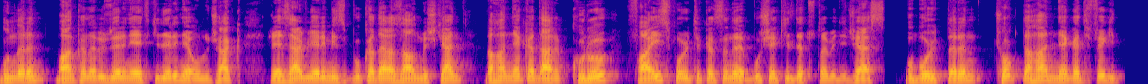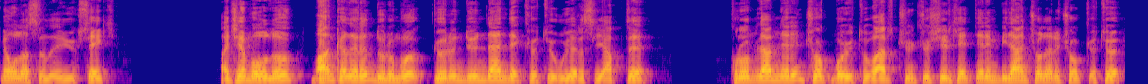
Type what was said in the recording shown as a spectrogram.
Bunların bankalar üzerine etkileri ne olacak? Rezervlerimiz bu kadar azalmışken daha ne kadar kuru faiz politikasını bu şekilde tutabileceğiz? Bu boyutların çok daha negatife gitme olasılığı yüksek. Acemoğlu bankaların durumu göründüğünden de kötü uyarısı yaptı. Problemlerin çok boyutu var çünkü şirketlerin bilançoları çok kötü.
